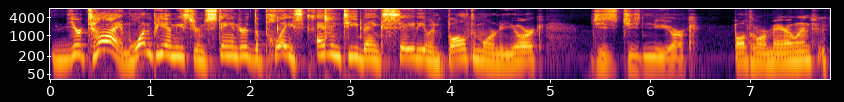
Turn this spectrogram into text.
Your time, 1 p.m. Eastern Standard. The place, M&T Bank Stadium in Baltimore, New York. Jeez, geez, New York. Baltimore, Maryland.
